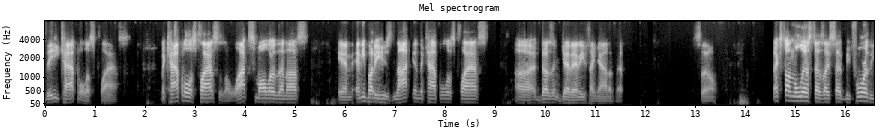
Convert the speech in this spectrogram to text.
the capitalist class? The capitalist class is a lot smaller than us, and anybody who's not in the capitalist class uh, doesn't get anything out of it. So, next on the list, as I said before, the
